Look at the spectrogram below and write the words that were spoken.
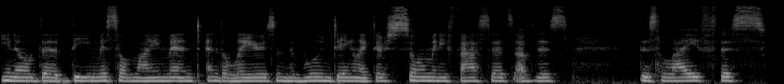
you know the the misalignment and the layers and the wounding like there's so many facets of this this life this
